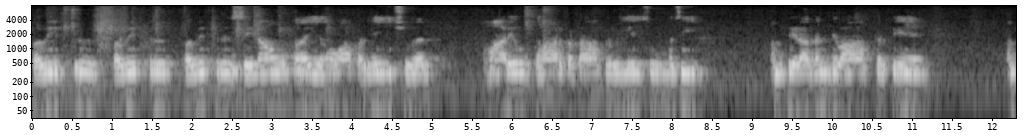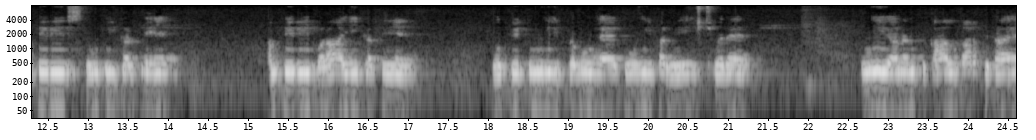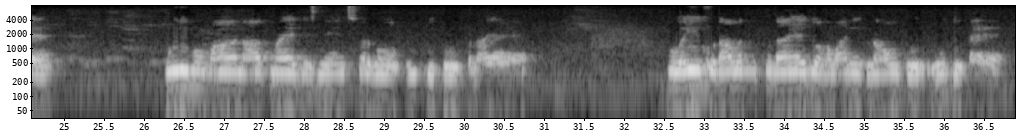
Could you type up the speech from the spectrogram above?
पवित्र पवित्र पवित्र सेनाओं का यहोवा परमेश्वर, हमारे उद्धार करता प्रभु यीशु मसीह, हम तेरा धन्यवाद करते हैं, हम तेरी स्तुति करते हैं, हम तेरी बड़ाई करते हैं, क्योंकि तू ही प्रभु है, तू ही परमेश्वर है, तू ही अनंत काल का पिता है। ही वो महान आत्मा है जिसने स्वर्गों पृथ्वी को बनाया है। वही खुदावंद खुदा है जो हमारे गुनाहों को धो देता है।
